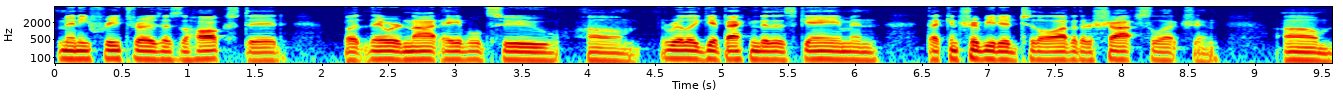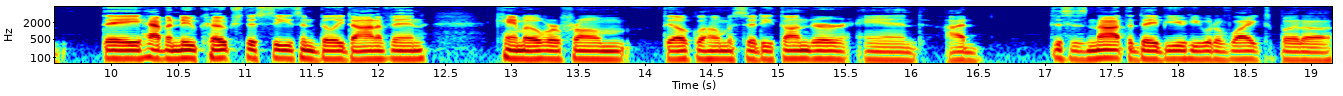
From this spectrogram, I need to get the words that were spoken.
many free throws as the Hawks did, but they were not able to um, really get back into this game, and that contributed to a lot of their shot selection. Um, they have a new coach this season, Billy Donovan, came over from the Oklahoma City Thunder, and I this is not the debut he would have liked, but uh,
